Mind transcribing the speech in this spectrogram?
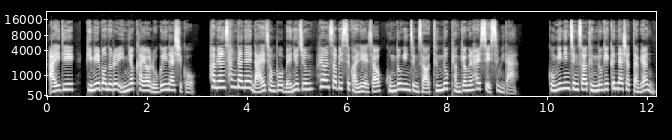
아이디, 비밀번호를 입력하여 로그인하시고 화면 상단의 나의 정보 메뉴 중 회원 서비스 관리에서 공동인증서 등록 변경을 할 수 있습니다. 공인인증서 등록이 끝나셨다면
